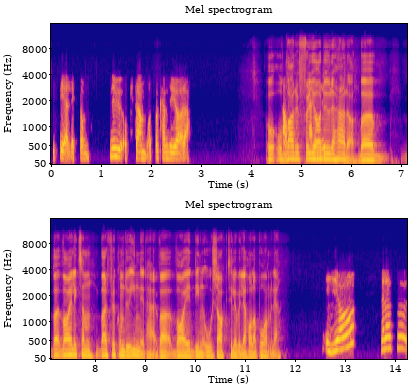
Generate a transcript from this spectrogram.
vi ser liksom nu och framåt, vad kan du göra? Och, och varför ja, gör du det här då? Vad, vad, vad, är liksom, varför kom du in i det här? Vad, vad är din orsak till att vilja hålla på med det? Ja, men alltså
